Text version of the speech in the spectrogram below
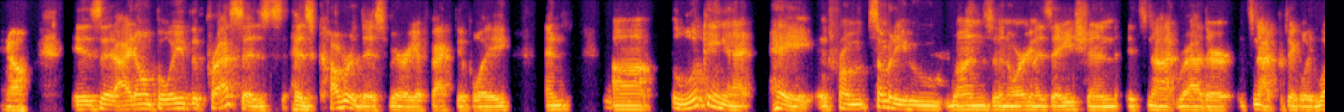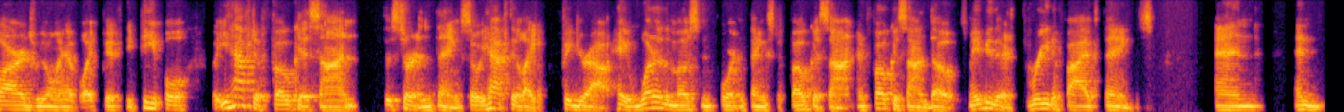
you know, is that I don't believe the press has has covered this very effectively. And uh, looking at hey, from somebody who runs an organization, it's not rather it's not particularly large. We only have like 50 people, but you have to focus on the certain things. So we have to like figure out, hey, what are the most important things to focus on and focus on those. Maybe there are three to five things. And and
